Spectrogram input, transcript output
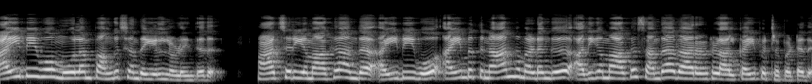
ஐபிஓ மூலம் பங்குச்சந்தையில் நுழைந்தது. ஆச்சரியமாக அந்த ஐபிஓ ஐம்பத்து நான்கு மடங்கு அதிகமாக சந்தாதாரர்களால் கைப்பற்றப்பட்டது.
